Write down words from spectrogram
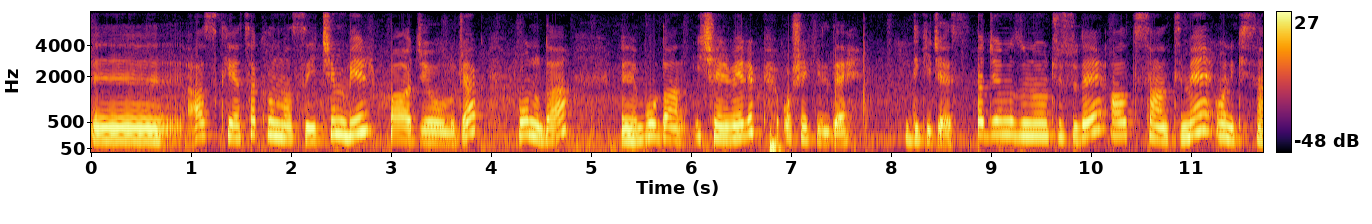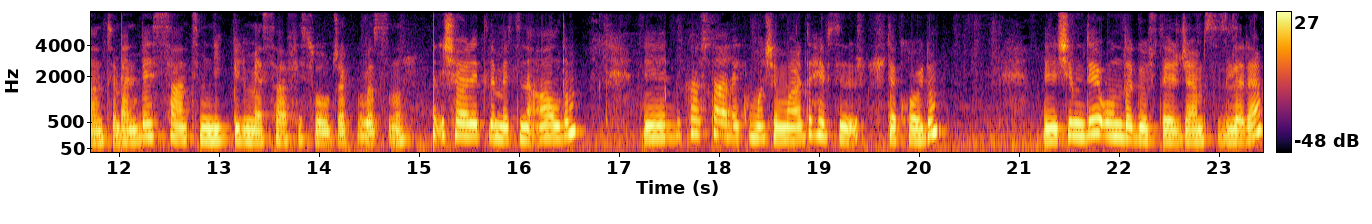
e, askıya takılması için bir bağcığı olacak. Onu da e, buradan içeri verip o şekilde dikeceğiz. Bacağımızın ölçüsü de 6 santime 12 santim. Yani 5 santimlik bir mesafesi olacak burasının. İşaretlemesini aldım. Ee, birkaç tane kumaşım vardı. Hepsini üst üste koydum. Ee, şimdi onu da göstereceğim sizlere.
